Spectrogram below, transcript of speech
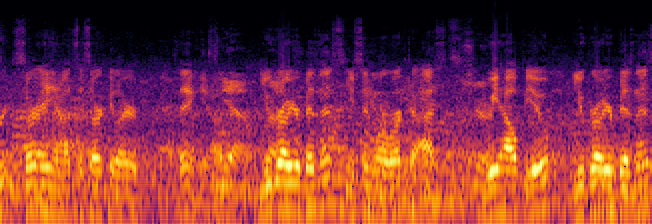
you know it's a circular thing. You know, Yeah, you right. grow your business, you send more work to us. Sure. We help you. You grow your business,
